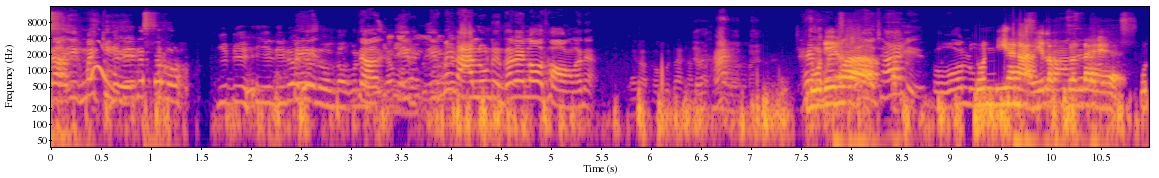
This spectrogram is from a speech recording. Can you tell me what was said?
เดี๋ยวอีกไม่กี่ยินดียินดีด้วยนะลุงขอบคุณเดี๋ยวอีกอีกไม่นานลุงหนึ่งก็ได้โล่ทองแล้วเนี่ยขอบคุณมากครับดูดิว่าใช่โอ้ลุงโดนดีขนาดนี้เราคุณได้คุณ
